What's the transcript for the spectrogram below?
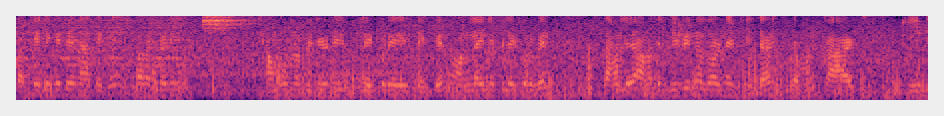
বা কেটে কেটে না দেখে সরাসরি সম্পূর্ণ ভিডিওটি প্লে করে দেখবেন, অনলাইনে প্লে করবেন। তাহলে আমাদের বিভিন্ন ধরনের ফিচার্স যেমন কার্ডস ইন্ড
